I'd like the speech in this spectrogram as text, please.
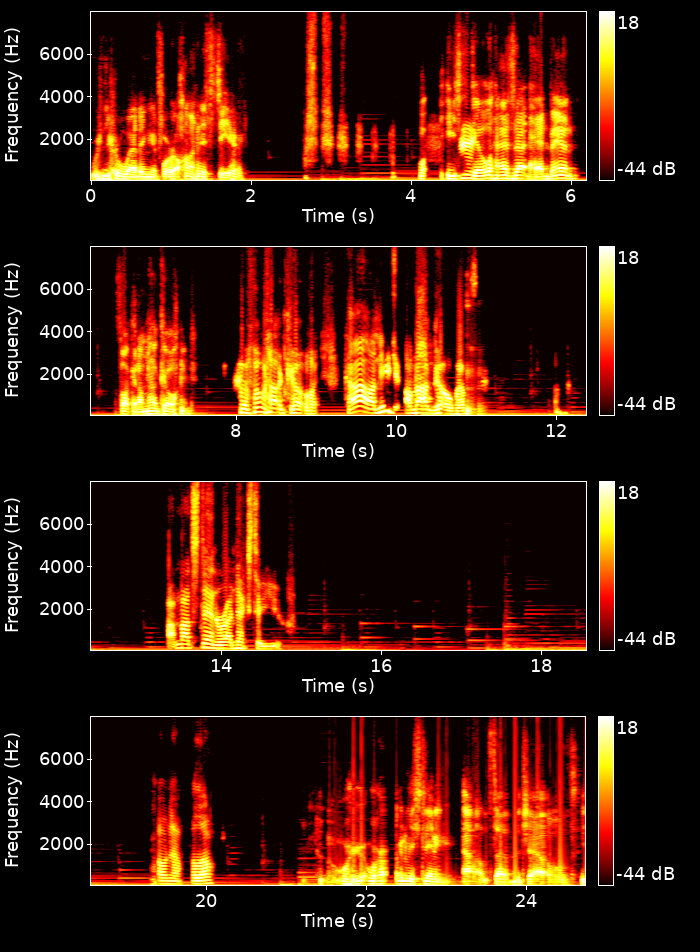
with your wedding, if we're honest here. What, he still has that headband? Fuck it, I'm not going. I'm not going. Kyle, I need you. I'm not going. I'm not standing right next to you. Oh no. Hello? We're, we're going to be standing outside the chapels.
